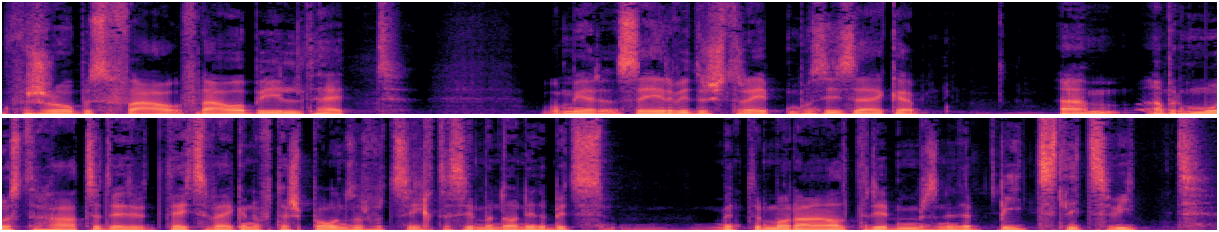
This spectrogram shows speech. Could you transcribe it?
verschrobenes Frauenbild hat, wo mir sehr widerstrebt, muss ich sagen. Ähm, aber muss der HCD deswegen auf den Sponsor verzichten? Da sind wir noch nicht ein bisschen mit der Moral treiben wir es nicht ein bisschen zu weit?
